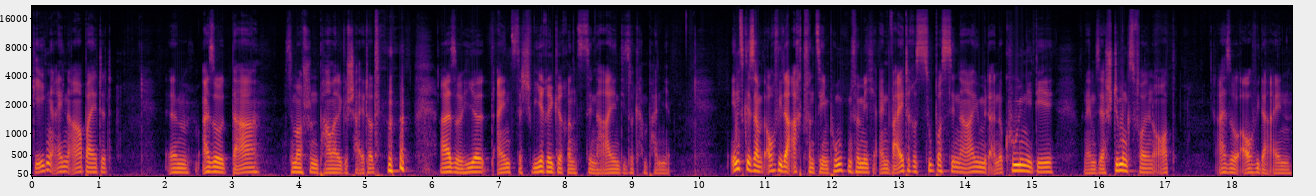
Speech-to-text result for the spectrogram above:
gegen einen arbeitet. Ähm, also da sind wir schon ein paar Mal gescheitert. also hier eins der schwierigeren Szenarien dieser Kampagne. Insgesamt auch wieder 8 von 10 Punkten für mich. Ein weiteres super Szenario mit einer coolen Idee und einem sehr stimmungsvollen Ort. Also auch wieder ein,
